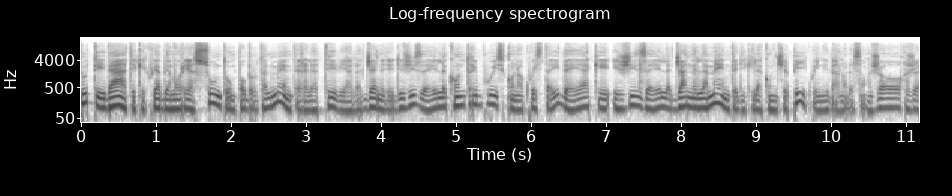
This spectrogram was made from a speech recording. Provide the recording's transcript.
Tutti i dati che qui abbiamo riassunto un po' brutalmente relativi alla genesi di Giselle contribuiscono a questa idea che Giselle, già nella mente di chi la concepì, quindi Vernon de Saint-Georges,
